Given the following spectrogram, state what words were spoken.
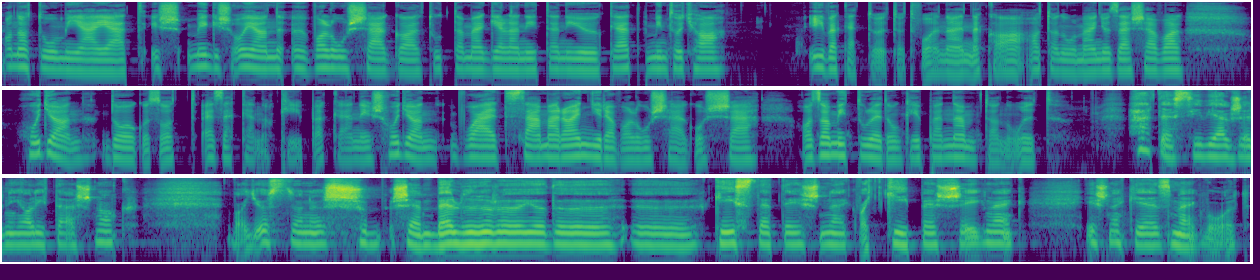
anatómiáját, és mégis olyan ö, valósággal tudta megjeleníteni őket, mint hogyha éveket töltött volna ennek a, a tanulmányozásával. Hogyan dolgozott ezeken a képeken, és hogyan vált számára annyira valóságossá az, amit tulajdonképpen nem tanult? Hát ezt hívják zsenialitásnak, vagy ösztönösen belülről jövő késztetésnek, vagy képességnek, és neki ez megvolt.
